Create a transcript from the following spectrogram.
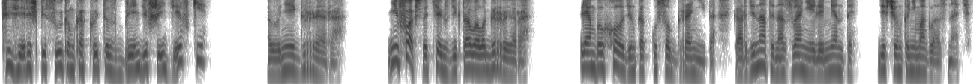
Ты веришь писулькам какой-то сбрендившей девки? В ней Грера. Не факт, что текст диктовала Грера. Лям был холоден, как кусок гранита. Координаты, названия, элементы девчонка не могла знать.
